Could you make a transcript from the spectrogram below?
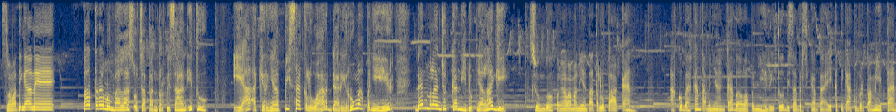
Selamat tinggal, Nek. Patra membalas ucapan perpisahan itu. Ia akhirnya bisa keluar dari rumah penyihir dan melanjutkan hidupnya lagi. Sungguh pengalaman yang tak terlupakan. Aku bahkan tak menyangka bahwa penyihir itu bisa bersikap baik ketika aku berpamitan.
